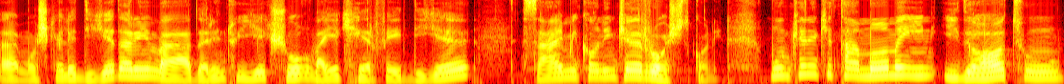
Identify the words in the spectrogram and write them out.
مشکل دیگه دارین و دارین توی یک شغل و یک حرفه دیگه سعی می‌کنین که رشد کنین. ممکنه که تمام این ایدهاتون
